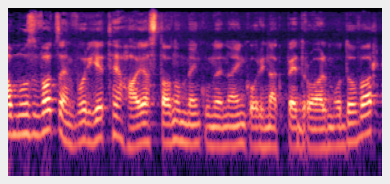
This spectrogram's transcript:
համոզված եմ, որ եթե Հայաստանում մենք ունենայինք օրինակ Պեդրո Ալմոդովար,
